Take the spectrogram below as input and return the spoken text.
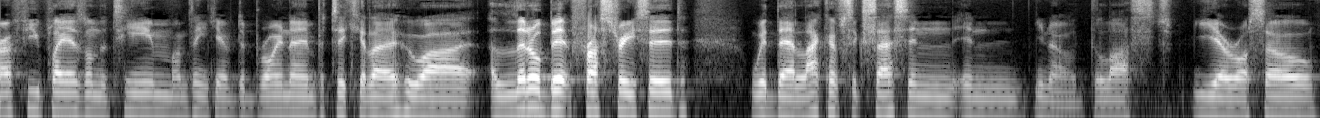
are a few players on the team. I'm thinking of De Bruyne in particular who are a little bit frustrated with their lack of success in in you know the last year or so,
